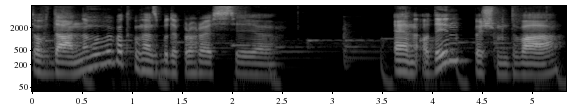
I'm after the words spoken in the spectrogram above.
то в даному випадку в нас буде прогресія n1, пишемо 2.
